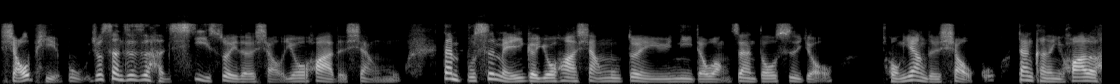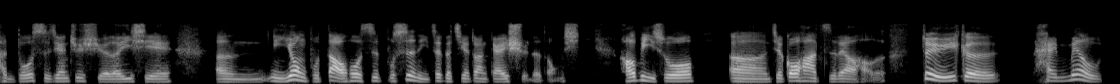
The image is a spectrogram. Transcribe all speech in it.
小撇步，就甚至是很细碎的小优化的项目，但不是每一个优化项目对于你的网站都是有同样的效果。但可能你花了很多时间去学了一些，嗯，你用不到或是不是你这个阶段该学的东西。好比说，嗯，结构化资料好了，对于一个还没有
